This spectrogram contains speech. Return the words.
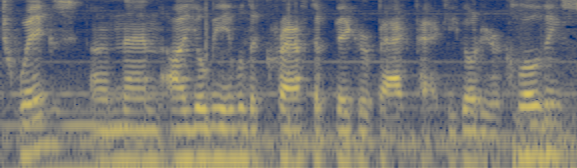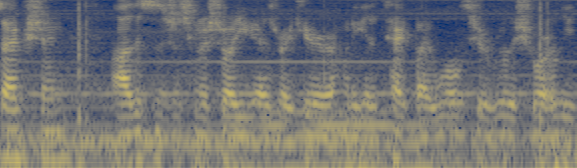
twigs and then uh, you'll be able to craft a bigger backpack. You go to your clothing section uh, this is just going to show you guys right here. I'm going to get attacked by wolves here really shortly.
